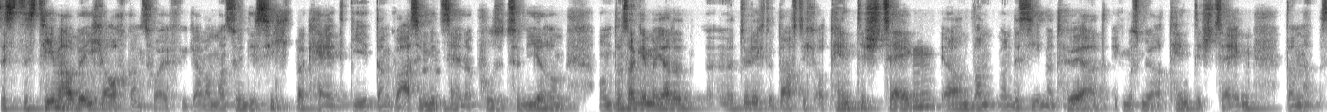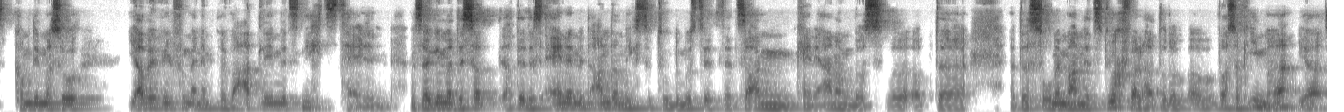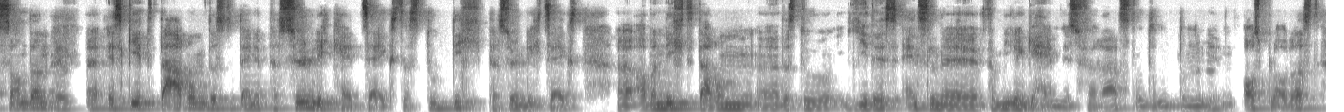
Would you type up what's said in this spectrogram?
das, das Thema habe ich auch ganz häufig, ja, wenn man so in die Sichtbarkeit geht, dann quasi mhm. mit seiner Positionierung. Und dann sage ich immer, ja, du, natürlich, du darfst dich authentisch zeigen, ja, und wenn, wenn das jemand hört, ich muss mir authentisch zeigen, dann kommt immer so, ja, aber ich will von meinem Privatleben jetzt nichts teilen. Dann sage ich immer, das hat, hat ja das eine mit anderen nichts zu tun. Du musst jetzt nicht sagen, keine Ahnung, was, ob der, der Sohnemann jetzt Durchfall hat oder was auch immer, ja, sondern ja. Äh, es geht darum, dass du deine Persönlichkeit zeigst, dass du dich persönlich zeigst, äh, aber nicht darum, äh, dass du jedes einzelne Familiengeheimnis verratst und, und, und mhm. ausplauderst.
